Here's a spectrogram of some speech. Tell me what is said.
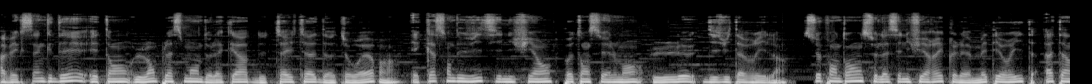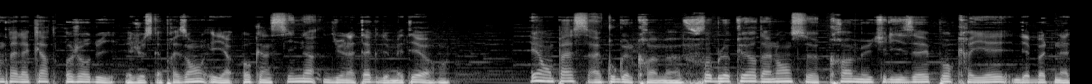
avec 5D étant l'emplacement de la carte de Titan Tower et 418 signifiant potentiellement le 18 avril. Cependant, cela signifierait que la météorite atteindrait la carte aujourd'hui, et jusqu'à présent, il n'y a aucun signe d'une attaque de météore. Et on passe à Google Chrome, faux bloqueur d'annonces Chrome utilisé pour créer des botnets.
